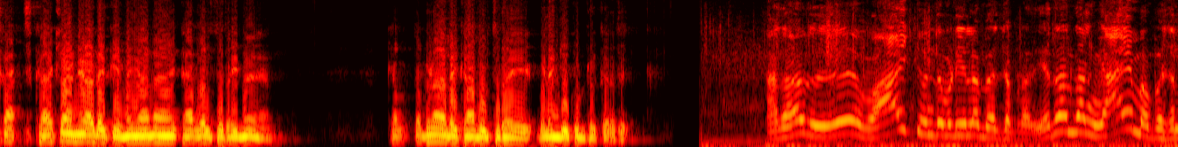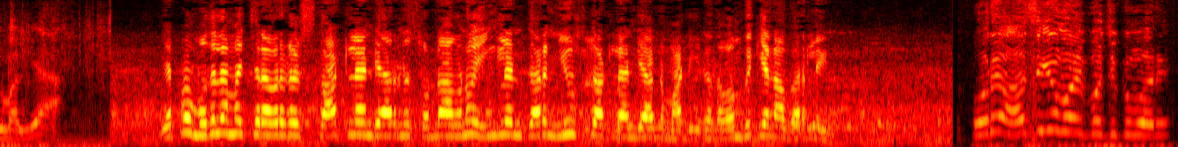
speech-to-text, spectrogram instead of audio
ஸ்கா- Scotland யார்டுக்கு இணையான காவல்துறைன்னு தமிழ்நாடு காவல்துறை விளங்கிக் கொண்டிருக்கிறது. அதாவது வாய்க்கு வந்தபடி எல்லாம் பேசப்படாது. எதா இருந்தாலும் நியாயமா பேசணுமா இல்லையா? எப்ப முதலமைச்சர் அவர்கள் ஸ்காட்லாந்து யாருன்னு சொன்னாங்கனோ இங்கிலாந்துக்காரன் நியூ ஸ்காட்லாந்து யாருன்னு மாட்டிக்கிட்டு அந்த வம்புக்கே நான் வரல ஒரு அசிங்கமாய் போச்சு குமார்.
